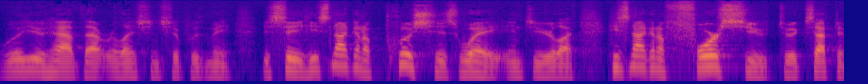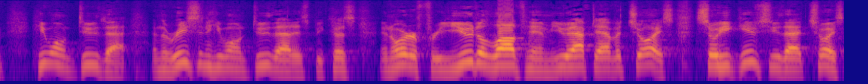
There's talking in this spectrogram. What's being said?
Will you have that relationship with me? You see, he's not going to push his way into your life. He's not going to force you to accept him. He won't do that. And the reason he won't do that is because in order for you to love him, you have to have a choice. So he gives you that choice.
